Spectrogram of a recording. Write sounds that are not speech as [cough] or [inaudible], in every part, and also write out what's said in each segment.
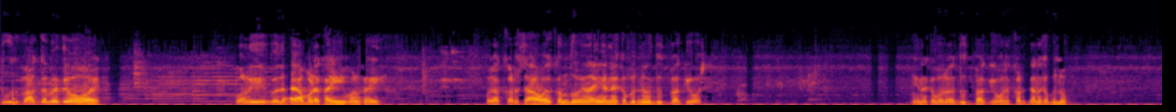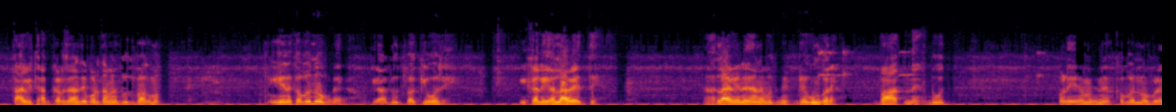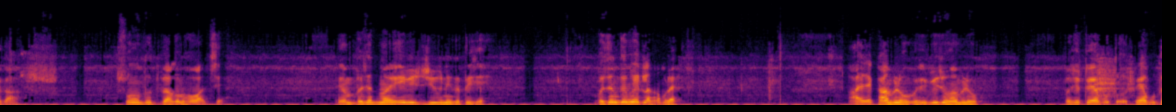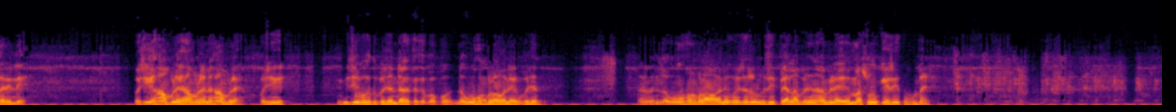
દૂધ પાક ગમે તેવો હોય, પણ એ બધા આપણે ખાઈ, પણ ખાઈ. પેલા કડચા હોય, કંદો એના એને ખબર નહીં દૂધ પાક કેવો છે. એને ખબર હોય દૂધ પાક કેવો છે કડચાને ખબર ન તાવી થાય કડચા નથી પડતા મને દૂધ પાકમાં. એને ખબર ન પડે કે આ દૂધ પાક કેવો છે. એ ખાલી હલાવે જ તે. હલાવીને છે ને બધું ભેગું કરે. ભાત ને દૂધ. પણ એમ એને ખબર ન પડે કે શું દૂધ પાકનો અવાજ છે. એમ ભજનમાં એવી જીવની ગતિ છે. ભજન ગમે એટલે સાંભળે. આ એક સાંભળ્યું, પછી બીજું સાંભળ્યું. પછી ટેપ ટેપ ઉતારી લે. પછી સાંભળે સાંભળે ને સાંભળે. પછી બીજી વખત ભજન રાખે કે બાપુ, નવું સાંભળવાનું એક ભજન. નવું સંભળાવવાની કોઈ જરૂર નથી. પહેલા ભજન સાંભળે, એમાં શું કે છે તો સાંભળે.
